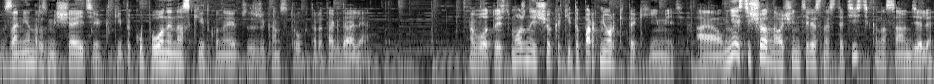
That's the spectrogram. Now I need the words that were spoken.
взамен размещаете какие-то купоны на скидку на этот же конструктор и так далее. Вот, то есть можно еще какие-то партнерки такие иметь. А у меня есть еще одна очень интересная статистика на самом деле.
